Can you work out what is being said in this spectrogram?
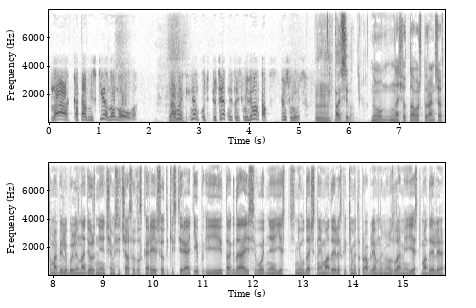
на кота в мешке, но нового. Ценовой mm-hmm. сегмент будет бюджетный, то есть миллион там плюс-минус. Спасибо. Ну, насчет того, что раньше автомобили были надежнее, чем сейчас, это скорее все-таки стереотип. И тогда, и сегодня есть неудачные модели с какими-то проблемными узлами, есть модели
